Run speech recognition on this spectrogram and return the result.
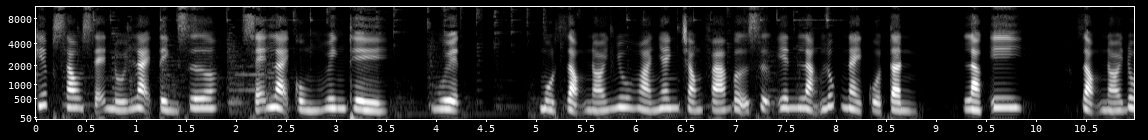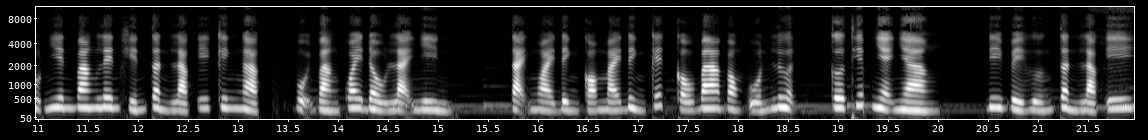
kiếp sau sẽ nối lại tình xưa, sẽ lại cùng huynh thề, nguyện. Một giọng nói nhu hòa nhanh chóng phá vỡ sự yên lặng lúc này của tần. Lạc y, giọng nói đột nhiên vang lên khiến tần lạc y kinh ngạc, vội vàng quay đầu lại nhìn. Tại ngoài đình có mái đình kết cấu ba vòng uốn lượn, cơ thiếp nhẹ nhàng, đi về hướng tần lạc y.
